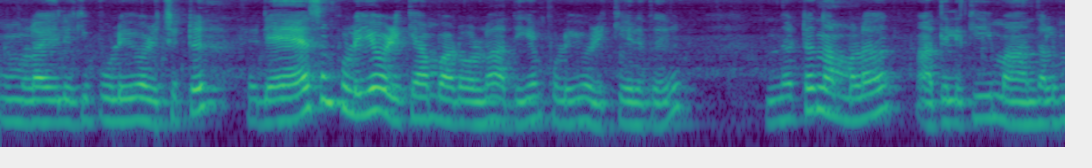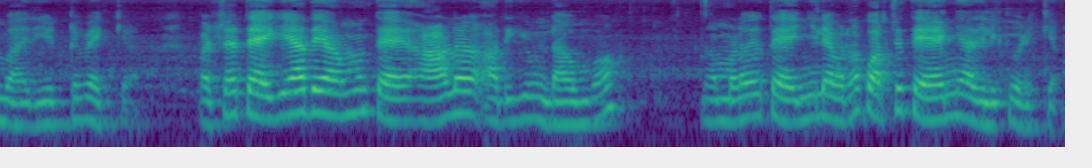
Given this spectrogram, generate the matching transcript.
നമ്മൾ അതിലേക്ക് പുളി ഒഴിച്ചിട്ട് ലേശം പുളിയേ ഒഴിക്കാൻ പാടുള്ളൂ. അധികം പുളി ഒഴിക്കരുത്. എന്നിട്ട് നമ്മൾ അതിലേക്ക് ഈ മാന്തളം വാരിയിട്ട് വെക്കാം പക്ഷേ തികയാതെ ആകുമ്പോൾ തേ ആൾ അധികം ഉണ്ടാകുമ്പോൾ നമ്മൾ തേങ്ങയില പറഞ്ഞാൽ കുറച്ച് തേങ്ങ അതിലേക്ക് ഒഴിക്കാം.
